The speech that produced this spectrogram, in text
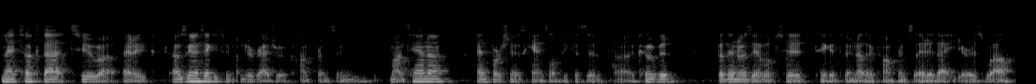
And I took that to, uh, I was going to take it to an undergraduate conference in Montana. Unfortunately, it was canceled because of uh, COVID, but then I was able to take it to another conference later that year as well,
